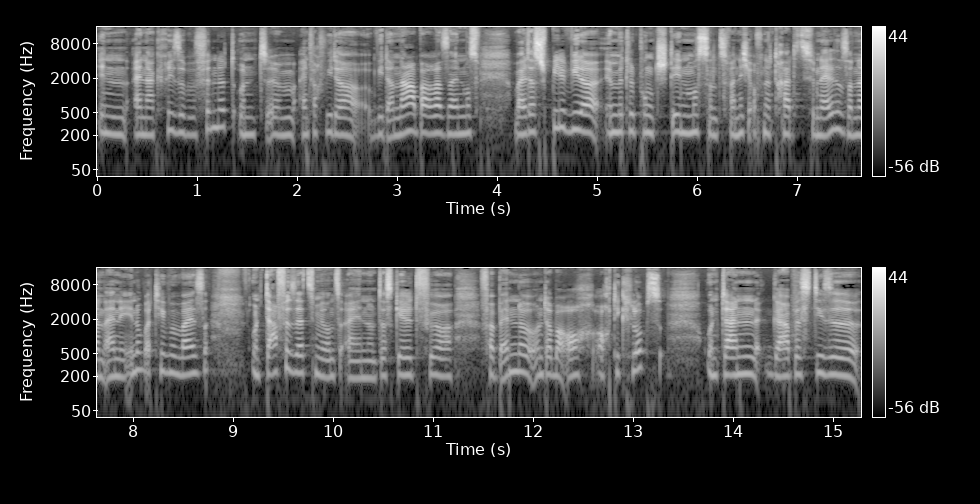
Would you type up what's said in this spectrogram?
in einer Krise befindet und ähm, einfach wieder, wieder nahbarer sein muss, weil das Spiel wieder im Mittelpunkt stehen muss und zwar nicht auf eine traditionelle, sondern eine innovative Weise. Und dafür setzen wir uns ein. Und das gilt für Verbände und aber auch, auch die Clubs. Und dann gab es diese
